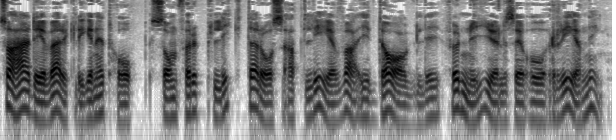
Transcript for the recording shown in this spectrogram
så är det verkligen ett hopp som förpliktar oss att leva i daglig förnyelse och rening.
